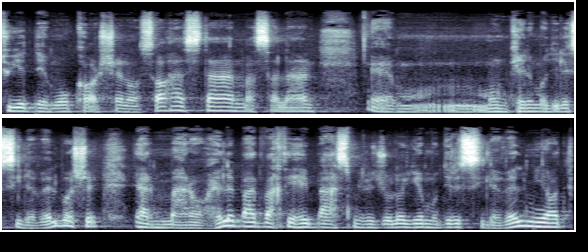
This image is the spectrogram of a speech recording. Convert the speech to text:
توی دمو کارشناس ها هستن مثلا ممکنه مدیر سی لول باشه. در مراحل بعد وقتی هی بحث میره جلو یه مدیر سی لول میاد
